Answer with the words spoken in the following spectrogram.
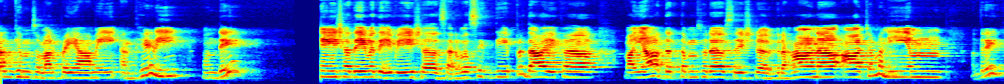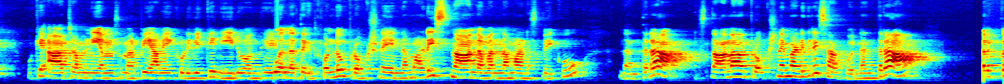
ಅರ್ಘ್ಯಂ ಸಮರ್ಪಯಾಮಿ ಅಂಥೇಳಿ ಮುಂದೆ ಗಣೇಶ ದೇವದೇವೇಶ ಸರ್ವಸಿದ್ಧಿ ಪ್ರದಾಯಕ ಮಯಾ ದತ್ತಂ ಸುರ ಶ್ರೇಷ್ಠ ಗ್ರಹಾಣ ಆಚಮನೀಯಂ. ಅಂದರೆ ಓಕೆ ಆಚಮನೀಯಂ ಸಮರ್ಪಿಯಾಮಿ ಕುಡಿಲಿಕ್ಕೆ ನೀರು ಅಂತ ಹೇಳಿ ಅನ್ನ ತೆಗೆದುಕೊಂಡು ಪ್ರೋಕ್ಷಣೆಯನ್ನು ಮಾಡಿ ಸ್ನಾನವನ್ನು ಮಾಡಿಸ್ಬೇಕು. ನಂತರ ಸ್ನಾನ ಪ್ರೋಕ್ಷಣೆ ಮಾಡಿದರೆ ಸಾಕು. ನಂತರ ತರ್ಕ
